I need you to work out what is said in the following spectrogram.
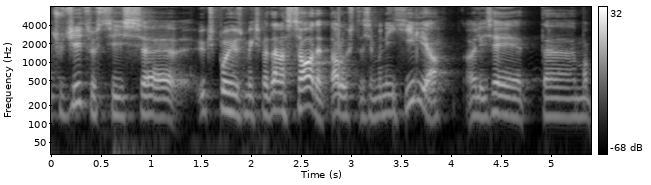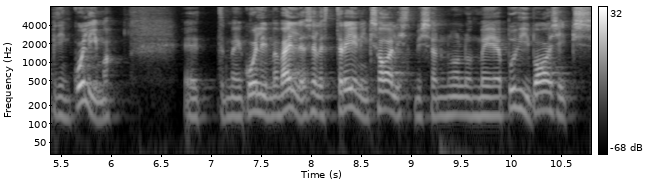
jujitsust, siis äh, üks põhjus, miks me tänast saadet alustasime nii hilja, oli see, et äh, ma pidin kolima. et me kolime välja sellest treeningsaalist, mis on olnud meie põhibaasiks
